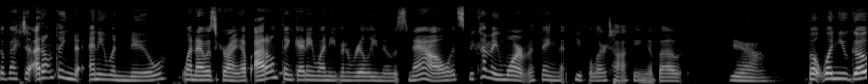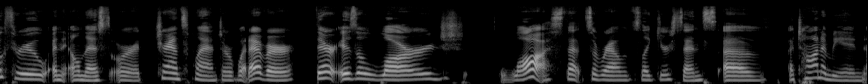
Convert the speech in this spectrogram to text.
Go back to I don't think anyone knew when I was growing up. I don't think anyone even really knows now. It's becoming more of a thing that people are talking about. Yeah. But when you go through an illness or a transplant or whatever, there is a large loss that surrounds like your sense of autonomy and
